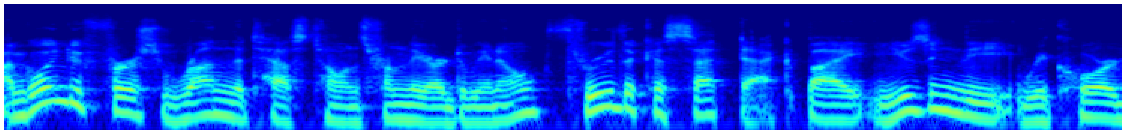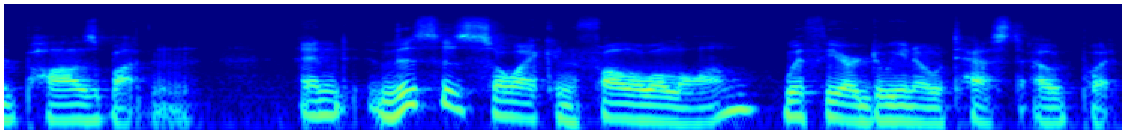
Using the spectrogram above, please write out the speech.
I'm going to first run the test tones from the Arduino through the cassette deck by using the record pause button. And this is so I can follow along with the Arduino test output.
